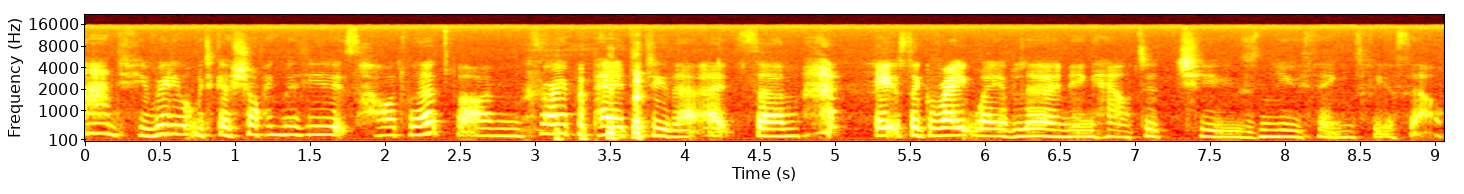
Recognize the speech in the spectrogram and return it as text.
and if you really want me to go shopping with you, it's hard work, but I'm very prepared to do that. It's, um, it's a great way of learning how to choose new things for yourself.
